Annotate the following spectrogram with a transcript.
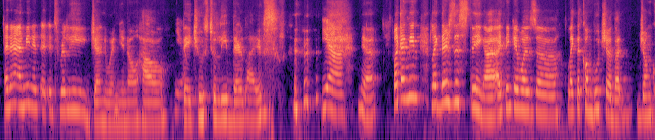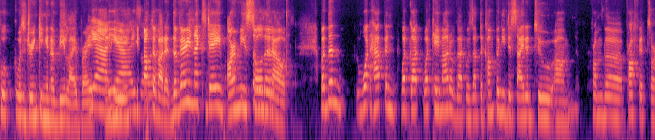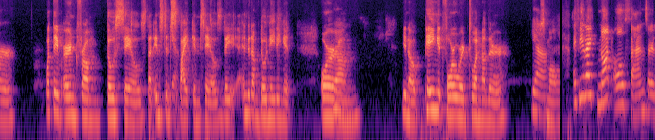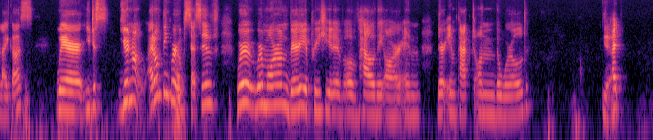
and I I mean it, it it's really genuine, you know, how yeah they choose to lead their lives. yeah yeah. Like I mean, like there's this thing. Uh, I think it was uh like the kombucha that Jungkook was drinking in a V Live, right? Yeah, And yeah, He, he talked that. about it. The very next day, armies Sold sold, it out. But then what happened? What got what came out of that was that the company decided to um from the profits or what they've earned from those sales, that instant Yeah. spike in sales, they ended up donating it or Hmm. um you know paying it forward to another yeah small I feel like not all fans are like us, where you just you're not. I don't think we're obsessive. We're we're more on very appreciative of how they are and their impact on the world. Yeah I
